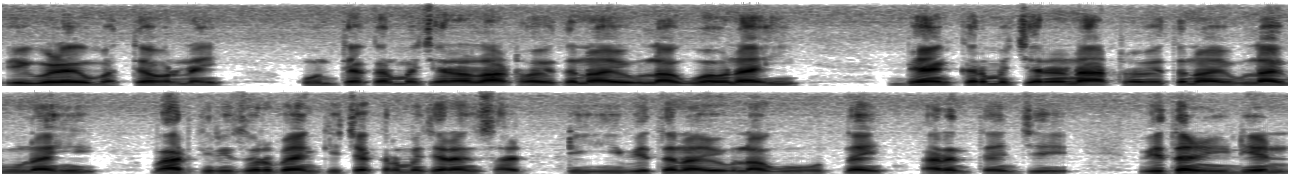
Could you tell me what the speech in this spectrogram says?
वेगवेगळ्या भत्त्यावर नाही. कोणत्या कर्मचाऱ्याला आठवा वेतन आयोग लागू नाही? बँक कर्मचाऱ्यांना आठवा वेतन आयोग लागू नाही. भारतीय रिझर्व्ह बँकेच्या कर्मचाऱ्यांसाठी ही वेतन आयोग लागू होत नाही कारण त्यांचे वेतन Indian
